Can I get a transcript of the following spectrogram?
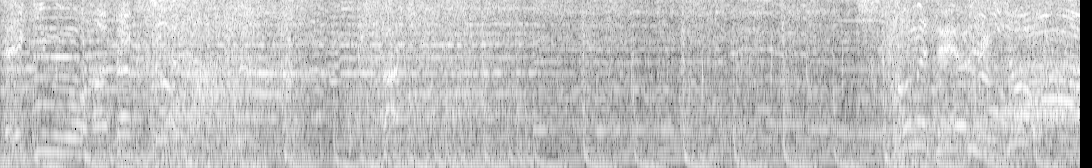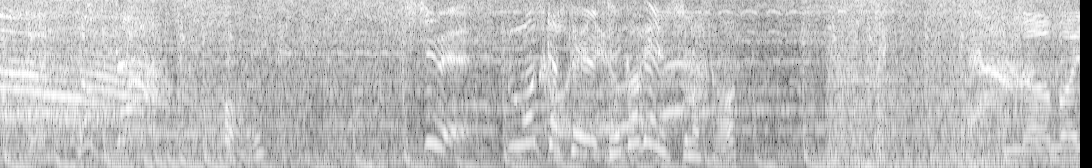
責務を果たすぞ。てやる敵将討ち取った父上もしかして手加減しました？生意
